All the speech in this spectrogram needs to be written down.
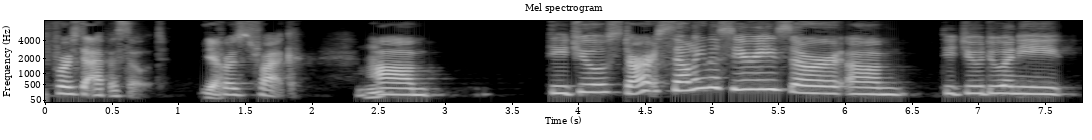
first episode yeah. first track mm-hmm. um did you start selling the series or um did you do any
